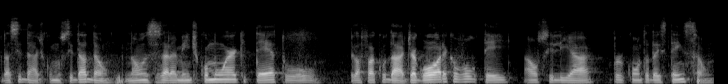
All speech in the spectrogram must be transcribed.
da cidade, como cidadão, não necessariamente como um arquiteto ou pela faculdade. Agora que eu voltei a auxiliar por conta da extensão.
